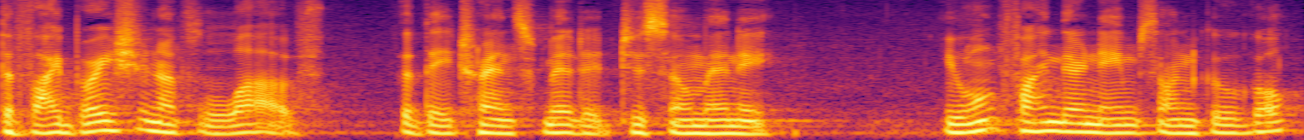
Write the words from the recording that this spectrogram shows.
the vibration of love that they transmitted to so many. You won't find their names on Google.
